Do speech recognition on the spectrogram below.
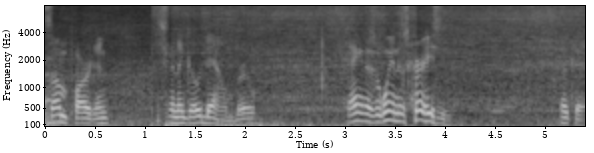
Some parking. It's gonna go down, bro. Dang, this wind is crazy. Okay.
